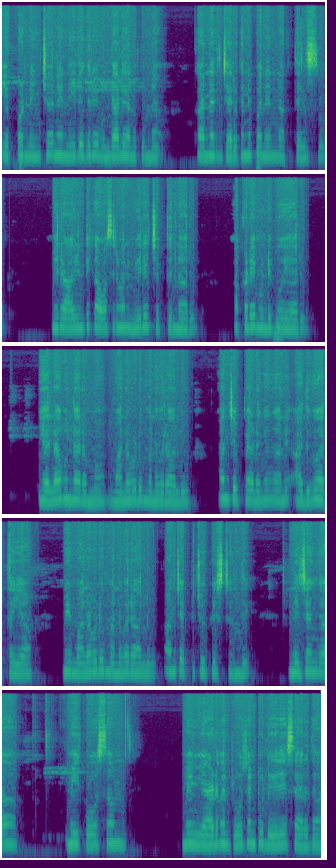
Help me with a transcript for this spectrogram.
ఎప్పటి నుంచో నేను నీ దగ్గరే ఉండాలి అనుకున్నా. కానీ అది జరగని పని అని నాకు తెలుసు. మీరు ఆ ఇంటికి అవసరమని మీరే చెప్తున్నారు. అక్కడే ఉండిపోయారు. ఎలా ఉన్నారమ్మా? మనవడు మనవరాలు అని చెప్పి అడగగానే అదిగో అత్తయ్య మీ మనవడు మనవరాలు అని చెప్పి చూపిస్తుంది. నిజంగా మీకోసం మేము ఏడవని రోజంటూ లేదే శారదా.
